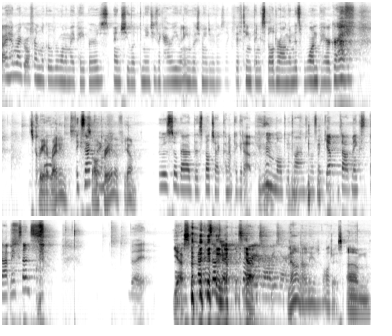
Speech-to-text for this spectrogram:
I had my girlfriend look over one of my papers, and she looked at me and she's like, "How are you an English major? There's like 15 things spelled wrong in this one paragraph." It's creative writing. Exactly. It's all creative. Yeah. It was so bad the spell check couldn't pick it up mm-hmm. multiple mm-hmm. times, and I was like, "Yep, that makes that makes sense." But Yes. get back on subject. Sorry, Yeah. sorry, sorry. No, no I need to apologize. Um,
